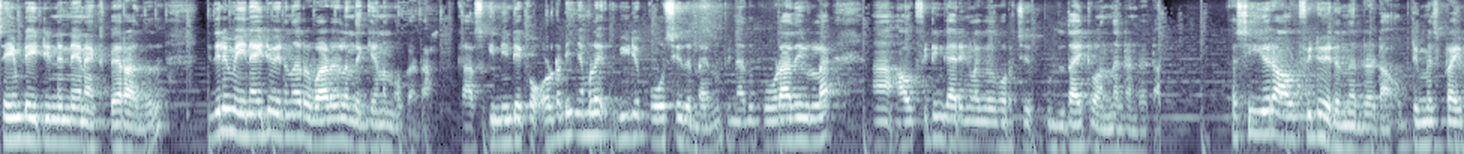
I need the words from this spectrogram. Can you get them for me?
സെയിം ഡേറ്റിന് തന്നെയാണ് എക്സ്പയർ ആകുന്നത്. ഇതിൽ മെയിനായിട്ട് വരുന്ന റിവാർഡുകൾ എന്തൊക്കെയാണെന്ന് നോക്കാം കാർ സ്കിന്നിന്റെ ഒക്കെ ഓൾറെഡി നമ്മൾ വീഡിയോ പോസ്റ്റ് ചെയ്തിട്ടുണ്ടായിരുന്നു. പിന്നെ അത് കൂടാതെയുള്ള ഔട്ട്ഫിറ്റും കാര്യങ്ങളൊക്കെ കുറച്ച് പുതുതായിട്ട് വന്നിട്ടുണ്ട് കേട്ടോ പക്ഷേ ഈ ഒരു ഔട്ട്ഫിറ്റ് വരുന്നുണ്ട് കേട്ടോ ഒപ്റ്റിമസ് പ്രൈം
